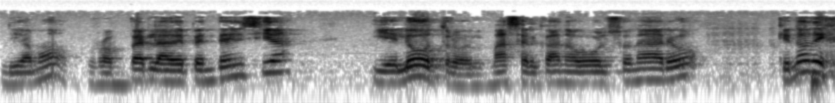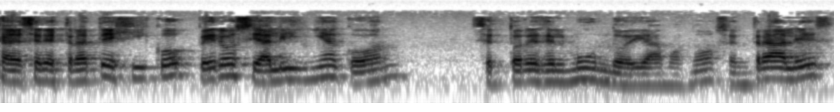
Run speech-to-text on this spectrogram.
digamos, romper la dependencia, y el otro, el más cercano a Bolsonaro, que no deja de ser estratégico, pero se alinea con sectores del mundo, digamos, ¿no? centrales,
